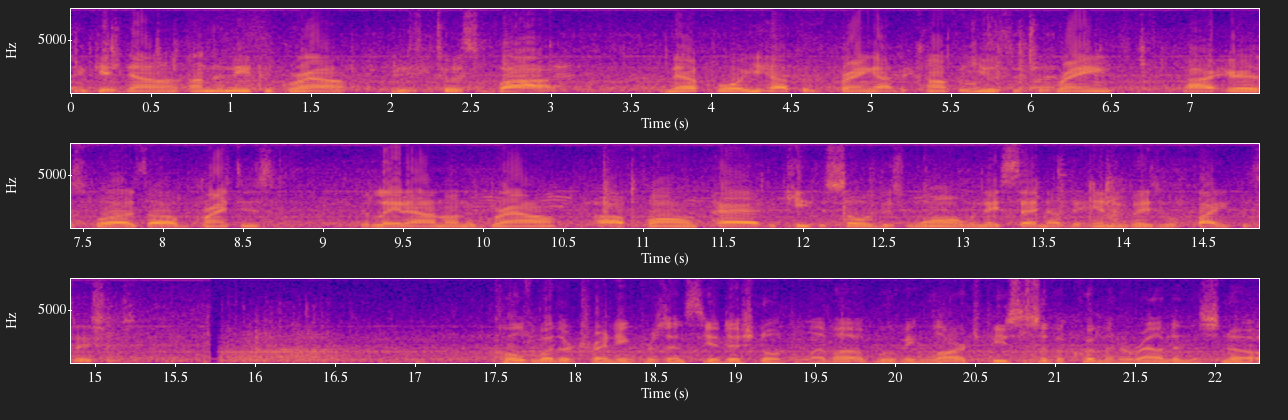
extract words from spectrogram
and get down underneath the ground and to survive. And therefore, you have to bring out the comfort, use the terrain out here as far as uh, branches to lay down on the ground, a foam pad to keep the soldiers warm when they're setting up their individual fighting positions. Cold weather training presents the additional dilemma of moving large pieces of equipment around in the snow.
